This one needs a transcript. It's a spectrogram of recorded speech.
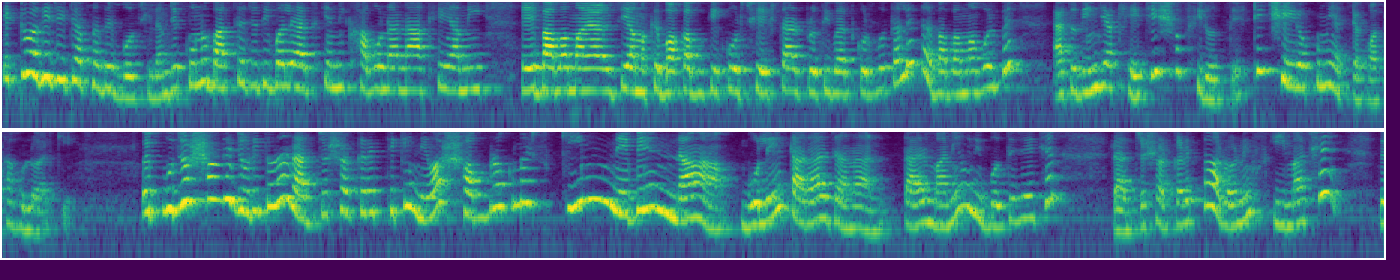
একটু আগে যেটা আপনাদের বলছিলাম যে, কোনো বাচ্চা যদি বলে, আজকে আমি খাব না না খেয়ে আমি বাবা মা যে আমাকে বকাবকি করছে, তার প্রতিবাদ করব, তাহলে তার বাবা মা বলবে, এতদিন যা খেয়েছিস, সব ফেরত দে। ঠিক সেই রকমই একটা কথা হলো আর কি। ওই পুজোর সঙ্গে জড়িতরা রাজ্য সরকারের থেকে নেওয়া সব রকমের স্কিম নেবে না বলে তারা জানান। তার মানে উনি বলতে চাইছেন, রাজ্য সরকারের তো আরও অনেক স্কিম আছে, তো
